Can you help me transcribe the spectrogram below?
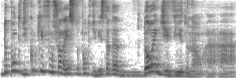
do ponto de como que funciona isso do ponto de vista da, do indivíduo, não? A, a,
